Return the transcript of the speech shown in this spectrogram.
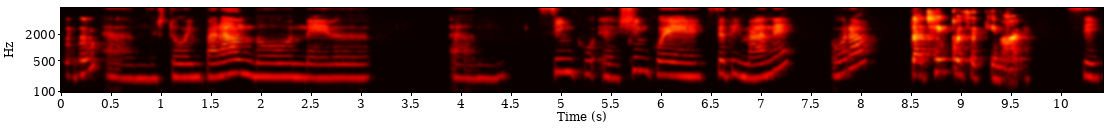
Uh-huh. Um, sto imparando nel um, cinque, eh, cinque settimane ora. Da cinque settimane. Sì,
